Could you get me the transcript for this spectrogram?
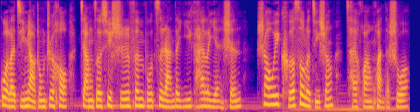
过了几秒钟之后，蒋泽旭十分不自然地移开了眼神，稍微咳嗽了几声，才缓缓地说：“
